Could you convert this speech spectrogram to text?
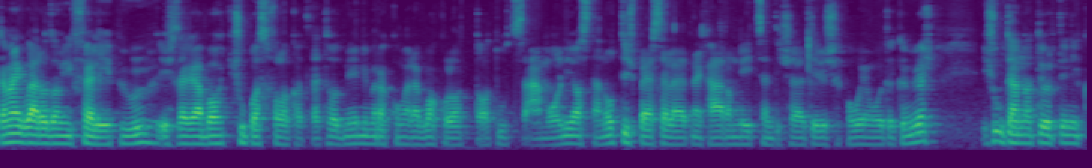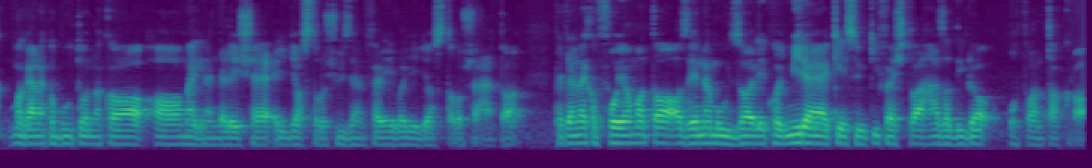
te megvárod, amíg felépül, és legalább a csupasz falakat le tudod mérni, mert akkor már a vakolattal tudsz számolni. Aztán ott is persze lehetnek 3-4 centis eltérések, ha olyan volt a könyves, és utána történik magának a bútornak a, a megrendelése egy asztalos üzem felé, vagy egy asztalos által. Tehát ennek a folyamata azért nem úgy zajlik, hogy mire elkészül kifestve a házadigra, ott van takra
